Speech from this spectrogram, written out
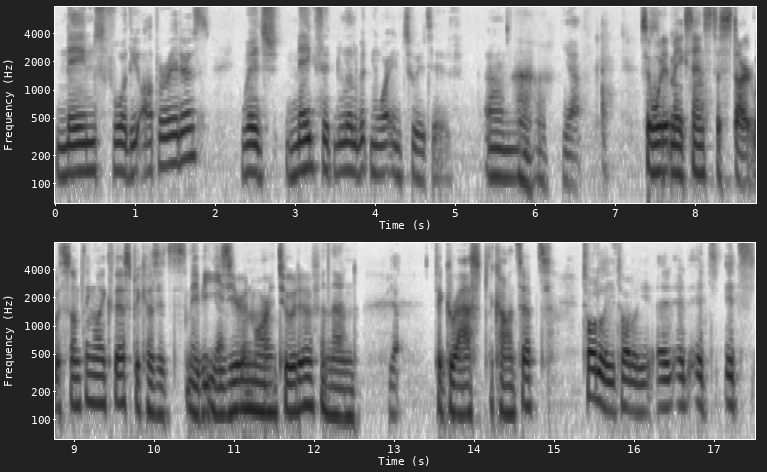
names for the operators which makes it a little bit more intuitive um, uh-huh. yeah so would it make sense to start with something like this because it's maybe easier yeah. and more intuitive and then to grasp the concepts. Totally, totally. It, it, it it's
